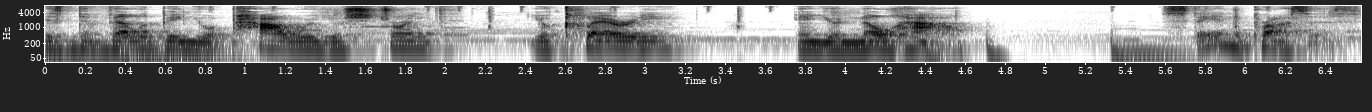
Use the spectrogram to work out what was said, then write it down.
is developing your power, your strength, your clarity, and your know how. Stay in the process.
